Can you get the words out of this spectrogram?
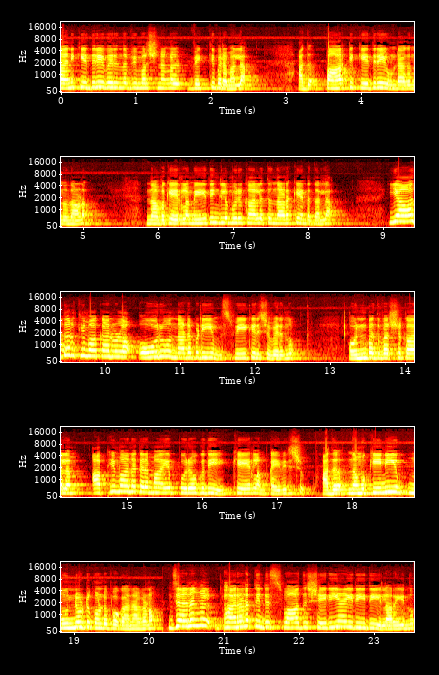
തനിക്കെതിരെ വരുന്ന വിമർശനങ്ങൾ വ്യക്തിപരമല്ല. അത് പാർട്ടിക്കെതിരെ ഉണ്ടാകുന്നതാണ്. നവകേരളം ഏതെങ്കിലും ഒരു കാലത്ത് നടക്കേണ്ടതല്ല. യാഥാർത്ഥ്യമാക്കാനുള്ള ഓരോ നടപടിയും സ്വീകരിച്ചു വരുന്നു. ഒൻപത് വർഷക്കാലം അഭിമാനകരമായ പുരോഗതി കേരളം കൈവരിച്ചു. അത് നമുക്ക് ഇനിയും മുന്നോട്ട് കൊണ്ടുപോകാനാകണം. ജനങ്ങൾ ഭരണത്തിന്റെ സ്വാദ് ശരിയായ രീതിയിൽ അറിയുന്നു.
